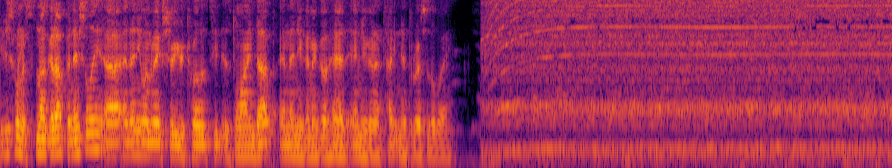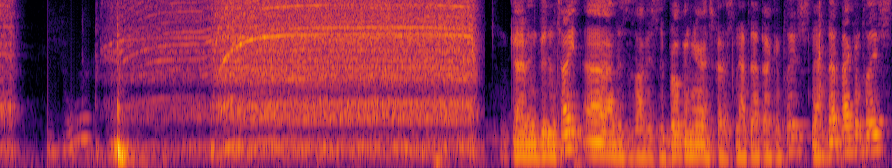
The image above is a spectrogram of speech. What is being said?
You just want to snug it up initially, uh, and then you want to make sure your toilet seat is lined up, and then you're going to go ahead and you're going to tighten it the rest of the way. Got everything good and tight. Uh, this is obviously broken here. It's got to snap that back in place, snap that back in place.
